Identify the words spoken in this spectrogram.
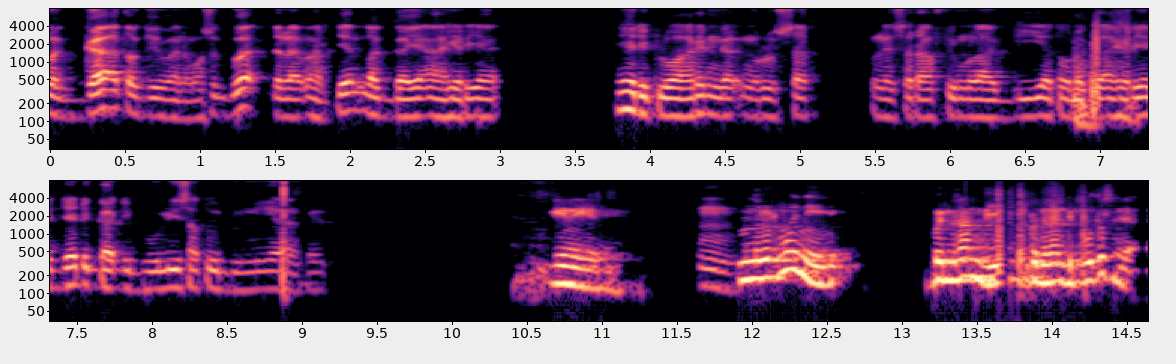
lega atau gimana? Maksud gua dalam artian lega yang akhirnya ya dikeluarin nggak ngerusak oleh Serafim lagi atau lega akhirnya dia gak dibully satu dunia gitu. gini, gini. Hmm. menurutmu ini beneran di beneran diputus nggak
